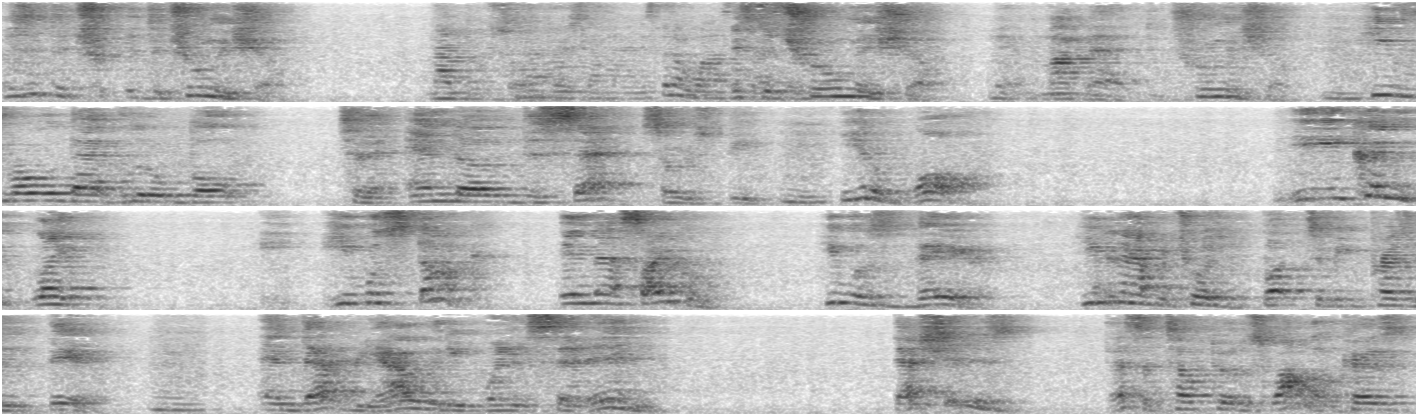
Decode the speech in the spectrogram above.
Is it the the Truman Show? Not Bruce Not Bruce It's been a while. It's the Truman Show. Yeah. My bad. The Truman Show. Mm-hmm. He rode that little boat to the end of the set, so to speak. Mm-hmm. He hit a wall. He, he couldn't like. He, he was stuck in that cycle. He was there he didn't have a choice but to be present there. Mm. And that reality, when it set in, that shit is that's a tough pill to swallow because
